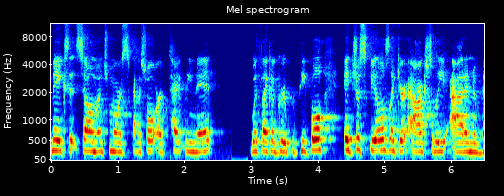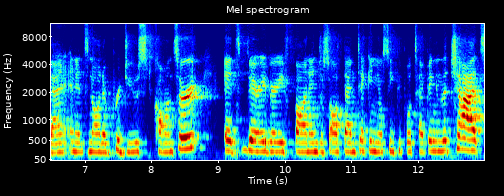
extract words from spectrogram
makes it so much more special or tightly knit with like a group of people. It just feels like you're actually at an event and it's not a produced concert. It's very, very fun and just authentic. And you'll see people typing in the chats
